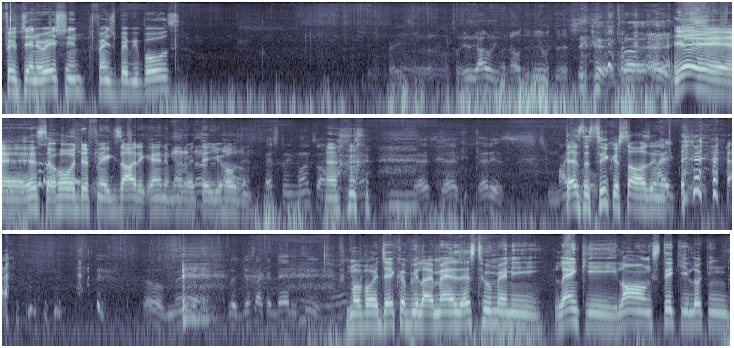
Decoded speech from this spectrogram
Fifth generation French baby bullz. So y'all don't even know what to do with this. Bro, hey, Yeah, it's a whole different exotic animal right there you're know. holding. that's three months almost, man. That's, that, that is That's the secret sauce in it. Oh, man. Look just like her daddy, too. My boy Jacob be like, man, there's too many lanky, long, sticky looking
